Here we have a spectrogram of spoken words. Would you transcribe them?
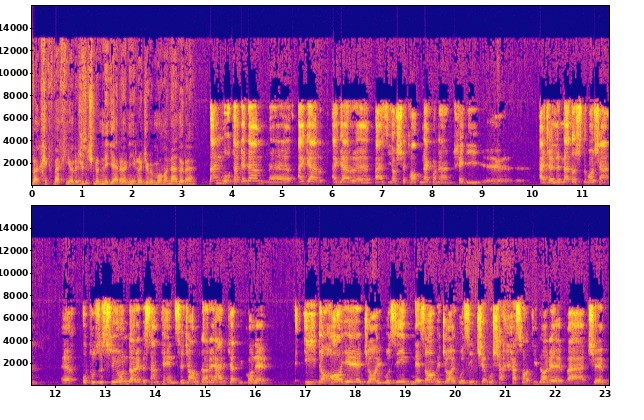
و خیالشون هیچ نگرانی راجع به ماها ندارن. من معتقدم اگر اگر بعضی ها شتاب نکنن خیلی عجله نداشته باشن اپوزیسیون داره، به سمت انسجام داره، حرکت میکنه. ایده های جایگزین، نظام جایگزین چه مشخصاتی داره و چه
